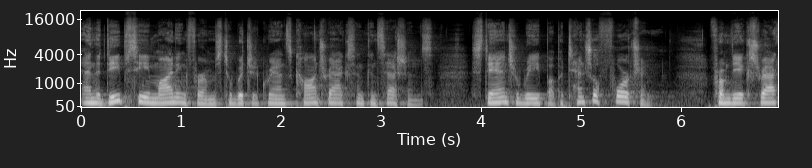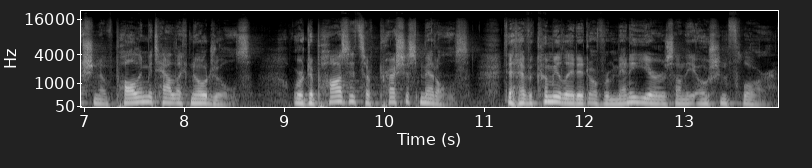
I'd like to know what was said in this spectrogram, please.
and the deep sea mining firms to which it grants contracts and concessions stand to reap a potential fortune from the extraction of polymetallic nodules, or deposits of precious metals that have accumulated over many years on the ocean floor.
